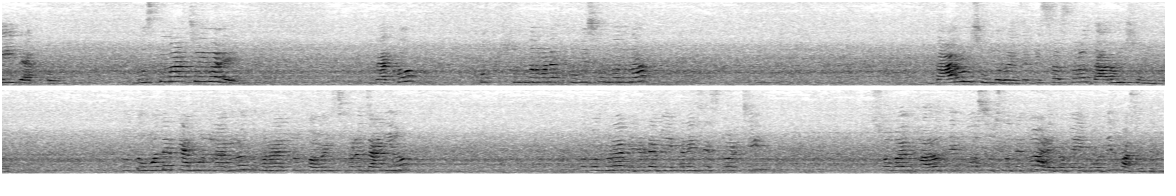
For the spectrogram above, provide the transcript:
এই দেখো। বুঝতে পারছ এবারে? দেখো, খুব সুন্দর মানে খুবই সুন্দর না? দারুণ সুন্দর হয়েছে, বিশ্বাস করো, দারুণ সুন্দর। তো তোমাদের কেমন লাগল? তোমরা একটু কমেন্টস করে জানিও। তো বন্ধুরা, ভিডিওটা আমি এখানেই শেষ করছি। সবাই ভালো থেকো, সুস্থ থেকো, আর এভাবে এই বৌদির পাশে থেকো।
